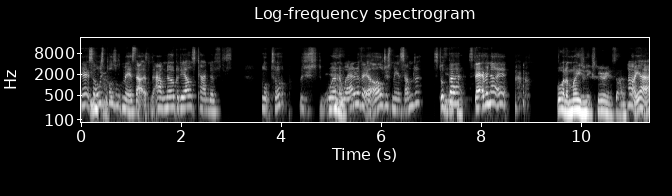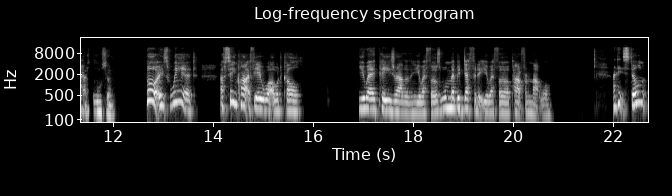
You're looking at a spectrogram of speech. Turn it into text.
yeah. It's always puzzled me is that how nobody else kind of looked up. They just weren't Yeah. aware of it at all. Just me and Sandra stood Yeah. there staring at it. What an amazing experience, though. Oh yeah, That's awesome. but it's weird. I've seen quite a few what I would call UAPs rather than UFOs. One maybe definite UFO apart from that one, and it's still.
